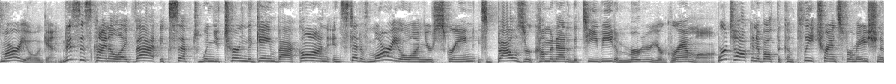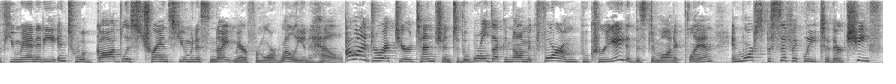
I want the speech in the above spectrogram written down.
Mario again. This is kind of like that, except when you turn the game back on, instead of Mario on your screen, it's Bowser coming out of the TV to murder your grandma. We're talking about the complete transformation of humanity into a godless transhumanist nightmare from Orwellian hell. I want to direct your attention to the World Economic Forum, who created this demonic plan, and more specifically to their chief,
